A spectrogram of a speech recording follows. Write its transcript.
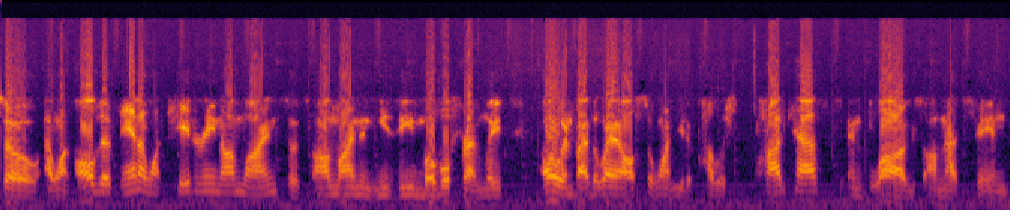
So I want all this, and I want catering online, so it's online and easy, mobile friendly. Oh, and by the way, I also want you to publish podcasts and blogs on that same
